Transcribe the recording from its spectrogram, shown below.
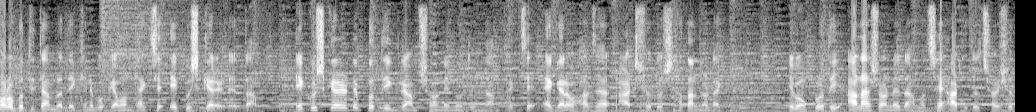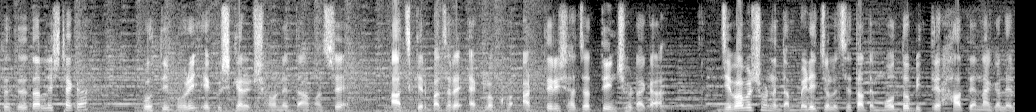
পরবর্তীতে আমরা দেখে নেব কেমন থাকছে একুশ ক্যারেটের দাম। একুশ ক্যারেটে প্রতি গ্রাম স্বর্ণের নতুন দাম থাকছে এগারো হাজার আটশত সাতান্ন টাকা এবং প্রতি আনা স্বর্ণের দাম হচ্ছে আট হাজার ছয়শত তেতাল্লিশ টাকা। প্রতি ভরি একুশ ক্যারেট স্বর্ণের দাম হচ্ছে আজকের বাজারে এক লক্ষ আটত্রিশ হাজার তিনশো টাকা। যেভাবে স্বর্ণের দাম বেড়ে চলেছে, তাতে মধ্যবিত্তের হাতে নাগালের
